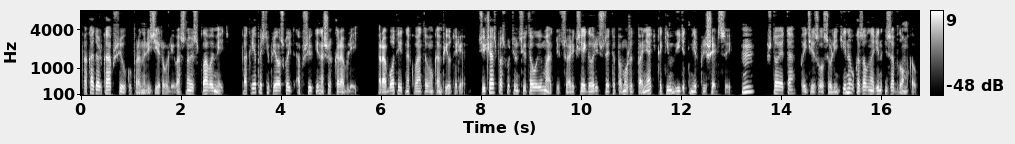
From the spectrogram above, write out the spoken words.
Пока только обшивку проанализировали. В основе сплава медь. По крепости превосходит обшивки наших кораблей. Работает на квантовом компьютере. Сейчас посмотрим цветовую матрицу. Алексей говорит, что это поможет понять, каким видят мир пришельцы. «Хм? Что это?» — поинтересовался Валентина, указав на один из обломков.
